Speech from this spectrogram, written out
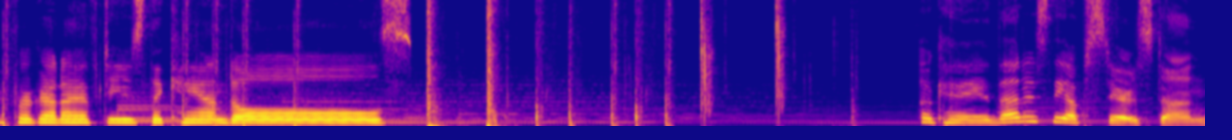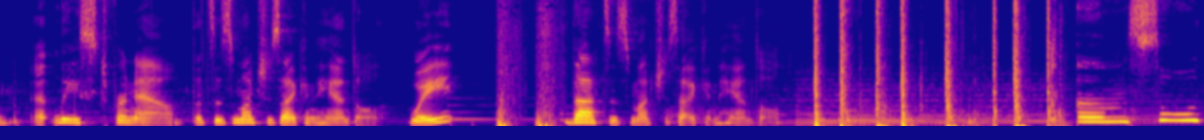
I forgot I have to use the candles. Okay, that is the upstairs done. At least for now. That's as much as I can handle. Wait. That's as much as I can handle. Um, Sol,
